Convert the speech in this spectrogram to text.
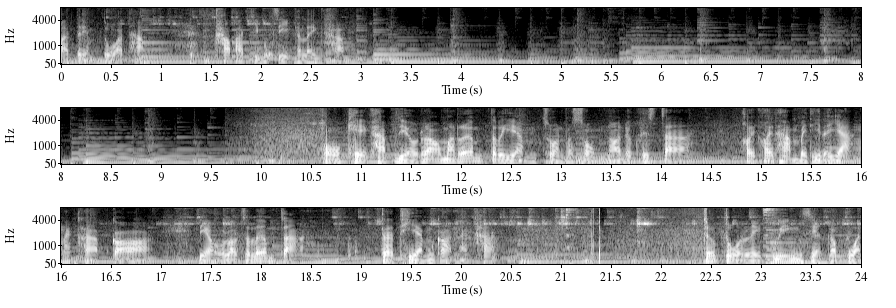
มาเตรียมตัวทำข้าวผัดกิมจิกันเลยครับ โอเคครับ เดี๋ยวเรามาเริ่มเตรียมส่วนผสมเนาะเดี๋ยวคริสจะค่อยๆทำไปทีละอย่างนะครับ ก็เดี๋ยวเราจะเริ่มจากกระเทียมก่อนนะครับ เจ้าตัวเล็กวิ่งเสียงกระพวน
